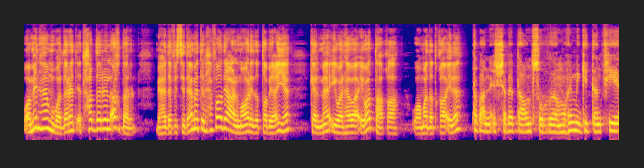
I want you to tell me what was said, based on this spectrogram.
ومنها مبادرة اتحضر للأخضر بهدف استدامة الحفاظ على الموارد الطبيعية كالماء والهواء والطاقة. ومضت قائلة طبعا الشباب ده عنصر مهم جدا في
